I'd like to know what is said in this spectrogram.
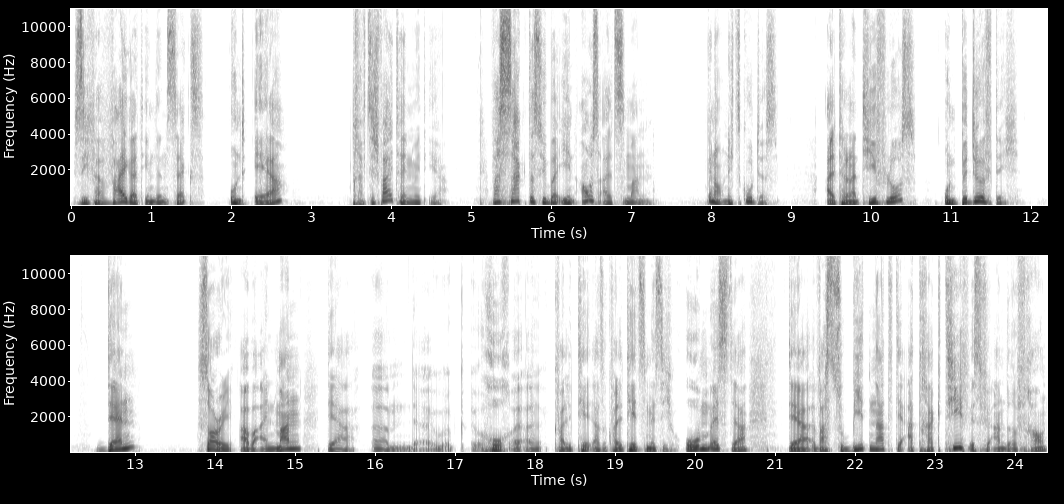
sie verweigert ihm den Sex und er trifft sich weiterhin mit ihr. Was sagt es über ihn aus als Mann? Genau, nichts Gutes. Alternativlos und bedürftig. Denn, sorry, aber ein Mann, der ähm, hoch äh, äh, Qualität, also qualitätsmäßig oben ist, ja, der was zu bieten hat, der attraktiv ist für andere Frauen,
